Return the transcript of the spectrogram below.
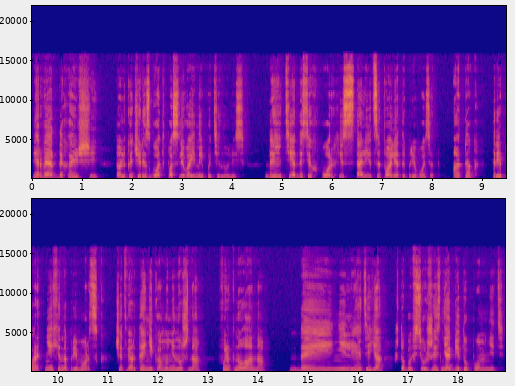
Первые отдыхающие только через год после войны потянулись. Да и те до сих пор из столицы туалеты привозят. А так три портнихи на Приморск. Четвертая никому не нужна, фыркнула она. Да и не леди я, чтобы всю жизнь обиду помнить.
